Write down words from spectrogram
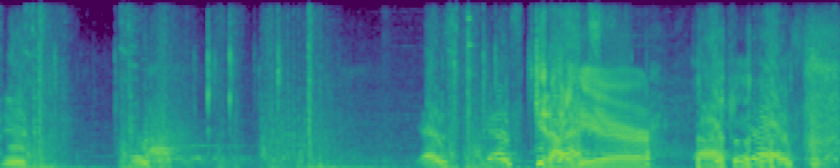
Dude. Ooh. Yes, yes. Get out of here. Gosh, yes. Red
